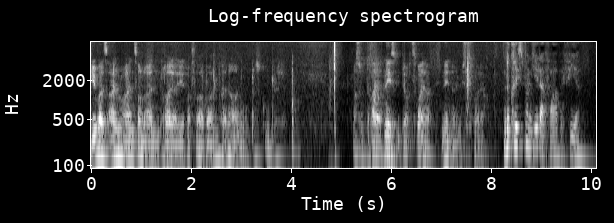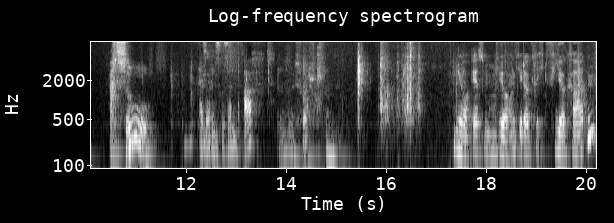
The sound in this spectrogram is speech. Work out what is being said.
jeweils einem Einser und einem Dreier jeder Farbe an. Keine Ahnung, ob das gut ist. Achso, Dreier. Nee, es gibt ja auch Zweier. Nee, dann nehme ich Zweier. Du kriegst von jeder Farbe vier. Ach so. Also insgesamt acht. Dann habe ich es falsch verstanden. Ja, erstmal. Ja, und jeder kriegt vier Karten.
